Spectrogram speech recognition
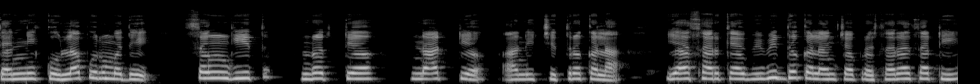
त्यांनी कोल्हापूरमध्ये संगीत नृत्य नाट्य आणि चित्रकला यासारख्या विविध कलांच्या प्रसारासाठी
